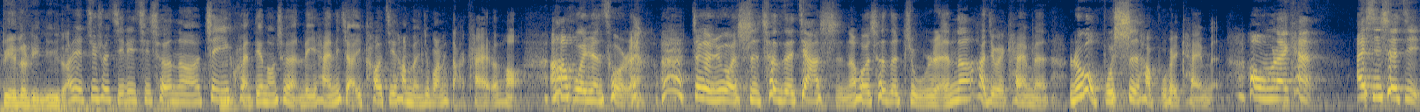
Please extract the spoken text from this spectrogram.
别的领域了。而且据说吉利汽车呢，这一款电动车很厉害，你只要一靠近，它门就帮你打开了哈，啊，它不会认错人。这个如果是车子的驾驶呢，或者车子的主人呢，它就会开门；如果不是，它不会开门。好，我们来看 IC 设计。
